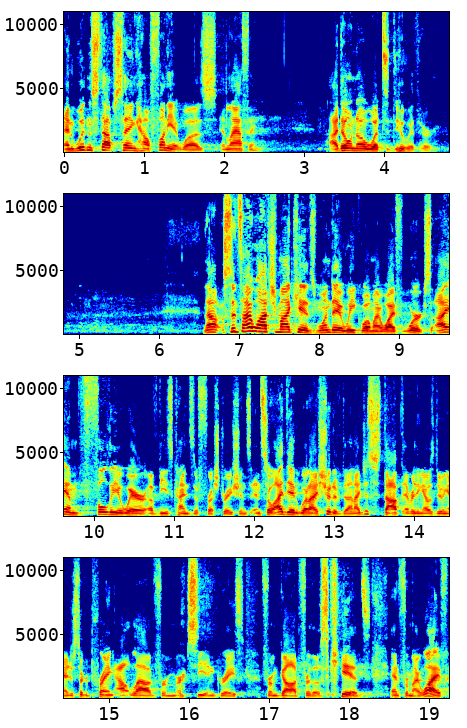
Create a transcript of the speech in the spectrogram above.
and wouldn't stop saying how funny it was and laughing. I don't know what to do with her. Now, since I watch my kids one day a week while my wife works, I am fully aware of these kinds of frustrations. And so I did what I should have done. I just stopped everything I was doing. I just started praying out loud for mercy and grace from God for those kids and for my wife.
